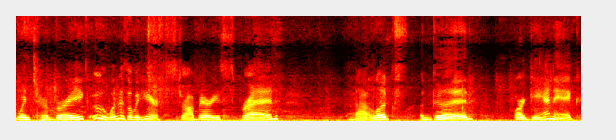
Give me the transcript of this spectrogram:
winter break. Ooh, what is over here? Strawberry spread. That looks good. Organic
